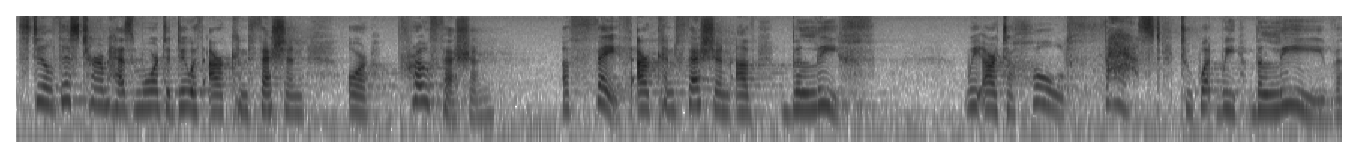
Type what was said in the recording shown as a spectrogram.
Still, this term has more to do with our confession or profession of faith, our confession of belief. We are to hold fast to what we believe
